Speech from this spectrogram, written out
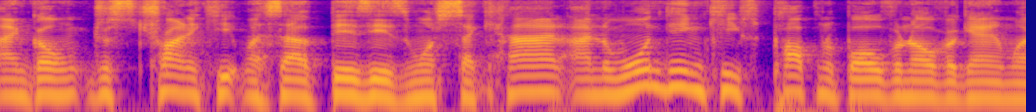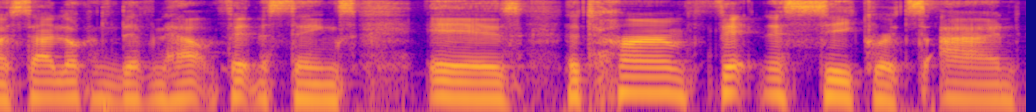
and going just trying to keep myself busy as much as I can. And the one thing keeps popping up over and over again when I start looking at different health and fitness things is the term fitness secrets. And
